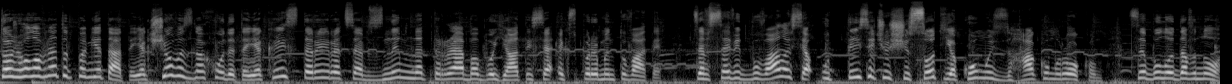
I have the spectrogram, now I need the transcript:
Тож головне тут пам'ятати, якщо ви знаходите якийсь старий рецепт, з ним не треба боятися експериментувати. Це все відбувалося у 1600 якомусь з гаком роком. Це було давно.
